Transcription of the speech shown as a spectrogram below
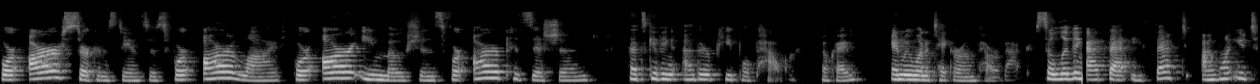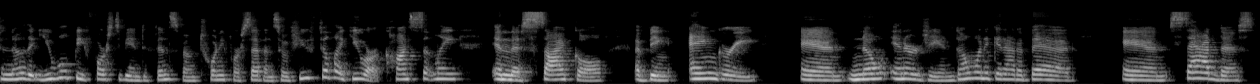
for our circumstances, for our life, for our emotions, for our position. That's giving other people power. Okay. And we want to take our own power back. So, living at that effect, I want you to know that you will be forced to be in defense mode 24 7. So, if you feel like you are constantly in this cycle of being angry and no energy and don't want to get out of bed and sadness,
